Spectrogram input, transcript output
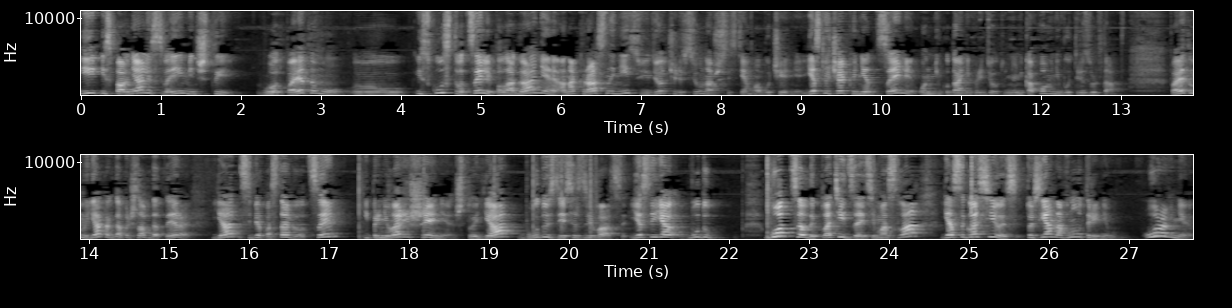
и исполняли свои мечты. Вот, поэтому э, искусство целеполагания, она красной нитью идет через всю нашу систему обучения. Если у человека нет цели, он никуда не придет, у него никакого не будет результата. Поэтому я, когда пришла в Дотера, я себе поставила цель и приняла решение, что я буду здесь развиваться. Если я буду год целый платить за эти масла, я согласилась. То есть я на внутреннем уровне,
